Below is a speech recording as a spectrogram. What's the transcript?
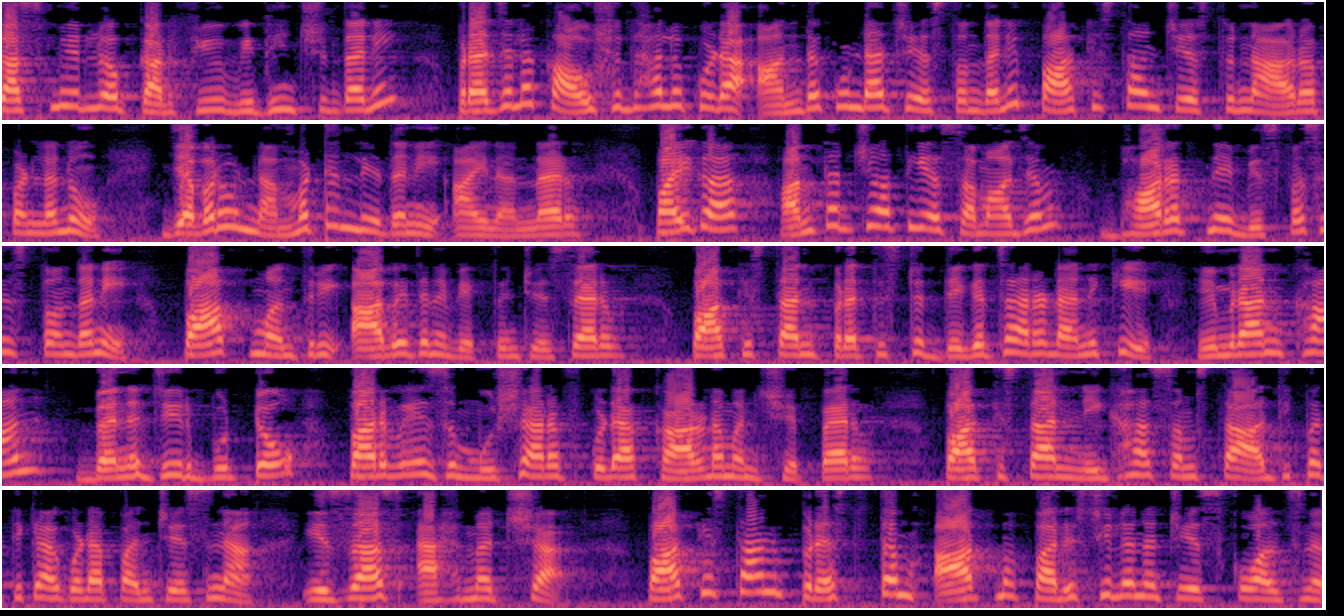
కశ్మీర్లో కర్ఫ్యూ విధించిందని ప్రజలకు ఔషధాలు కూడా అందకుండా చేస్తోందని పాకిస్తాన్ చేస్తున్న ఆరోపణలను ఎవరూ నమ్మటం లేదని ఆయన అన్నారు. పైగా అంతర్జాతీయ సమాజం భారత్నే విశ్వసిస్తోందని పాక్ మంత్రి ఆవేదన వ్యక్తం చేశారు. పాకిస్తాన్ ప్రతిష్ట దిగజారడానికి ఇమ్రాన్ ఖాన్ బెనజీర్ భుట్టో పర్వేజ్ ముషారఫ్ కూడా కారణమని చెప్పారు. పాకిస్తాన్ నిఘా సంస్థ అధిపతిగా కూడా పనిచేసిన ఇజాజ్ అహ్మద్ షా పాకిస్తాన్ ప్రస్తుతం ఆత్మ పరిశీలన చేసుకోవాల్సిన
